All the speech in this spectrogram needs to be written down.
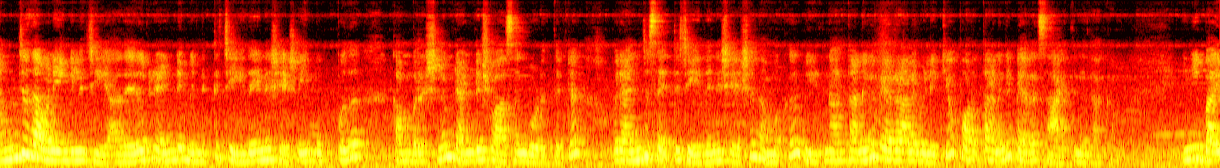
അഞ്ച് തവണയെങ്കിലും ചെയ്യുക അതായത് ഒരു രണ്ട് മിനിറ്റ് ചെയ്തതിന് ശേഷം ഈ മുപ്പത് കംപ്രഷനും രണ്ട് ശ്വാസം കൊടുത്തിട്ട് ഒരു അഞ്ച് സെറ്റ് ചെയ്തതിന് ശേഷം നമുക്ക് വീട്ടിനകത്താണെങ്കിൽ വേറെ ആളെ വിളിക്കും പുറത്താണെങ്കിൽ വേറെ സഹായത്തിന് ഇതാക്കാം. ഇനി ബൈ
